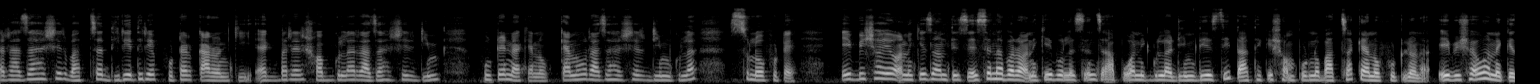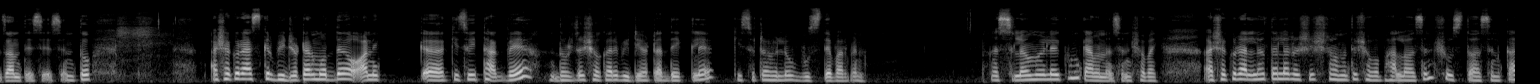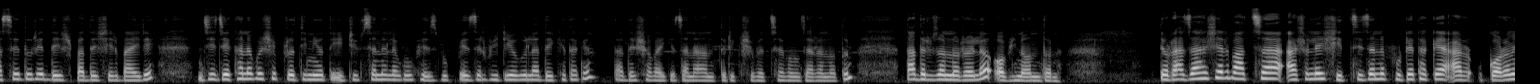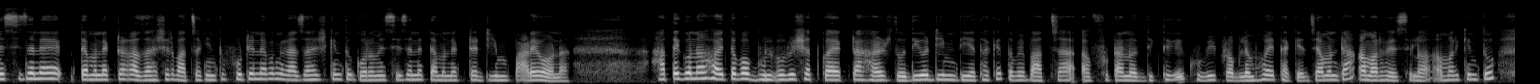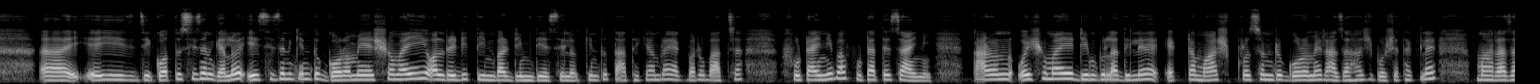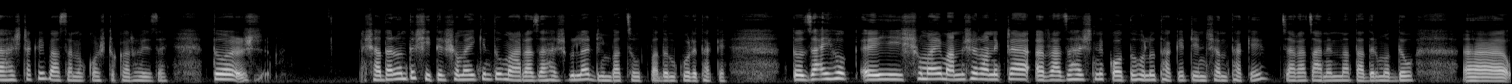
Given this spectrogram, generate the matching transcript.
রাজাহাঁসের বাচ্চা ধীরে ধীরে ফোটার কারণ কি? একবারে সবগুলা রাজাহাঁসের ডিম ফুটে না কেন? কেন রাজাহাঁসের ডিমগুলা স্লো ফুটে? এ বিষয়ে অনেকে জানতে চেয়েছেন, আবার অনেকেই বলেছেন যে, আপু, অনেকগুলা ডিম দিয়েছি, তা থেকে সম্পূর্ণ বাচ্চা কেন ফুটলো না? এ বিষয়েও অনেকে জানতে চেয়েছেন। তো আশা করি আজকের ভিডিওটার মধ্যে অনেক কিছুই থাকবে। ধৈর্য সহকারে ভিডিওটা দেখলে কিছুটা হলেও বুঝতে পারবেন। আসসালামু আলাইকুম, কেমন আছেন সবাই? আশা করি আল্লাহ তাল্লাহ রশিস রহমতে সবাই ভালো আছেন, সুস্থ আছেন। কাছে দূরে দেশ বা দেশের বাইরে যে যেখানে বসে প্রতিনিয়ত ইউটিউব চ্যানেল এবং ফেসবুক পেজের ভিডিওগুলো দেখে থাকেন, তাদের সবাইকে জানা আন্তরিক শুভেচ্ছা এবং যারা নতুন, তাদের জন্য রইল অভিনন্দন। তো রাজাহাঁসের বাচ্চা আসলে শীত সিজনে ফুটে থাকে আর গরমের সিজনে তেমন একটা রাজাহাঁসের বাচ্চা কিন্তু ফুটে না এবং রাজাহাঁস কিন্তু গরমের সিজনে তেমন একটা ডিম পাড়েও না। হাতে গোনা হয়তো বা ভুল ভবিষ্যৎ কয়েকটা হাঁস যদিও ডিম দিয়ে থাকে, তবে বাচ্চা ফুটানোর দিক থেকে খুবই প্রবলেম হয়ে থাকে। যেমনটা আমার হয়েছিল। আমার কিন্তু এই যে গত সিজন গেল, এই সিজন কিন্তু গরমের সময়ই অলরেডি তিনবার ডিম দিয়েছিল। কিন্তু তা থেকে আমরা একবারও বাচ্চা ফুটাইনি বা ফুটাতে চাইনি। কারণ ওই সময়ে ডিমগুলা দিলে একটা মাস প্রচণ্ড গরমে রাজাহাঁস বসে থাকলে মা রাজাহাঁসটাকেই বাঁচানো কষ্টকর হয়ে যায়। তো সাধারণত শীতের সময় কিন্তু মা রাজাহাঁসগুলা ডিম বাচ্চা উৎপাদন করে থাকে। তো যাই হোক, এই সময় মানুষের অনেকটা রাজাহাঁস নিয়ে কত হলো থাকে, টেনশন থাকে। যারা জানেন না, তাদের মধ্যেও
